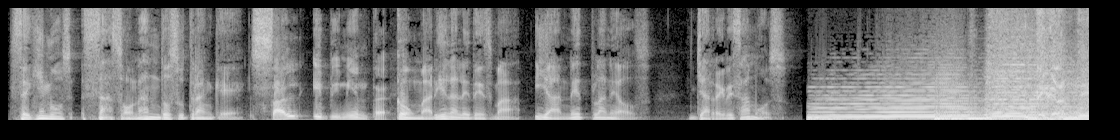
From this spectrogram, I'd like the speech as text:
Seguimos sazonando su tranque. Sal y pimienta. Con Mariela Ledesma y Annette Planels. Ya regresamos. De grande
